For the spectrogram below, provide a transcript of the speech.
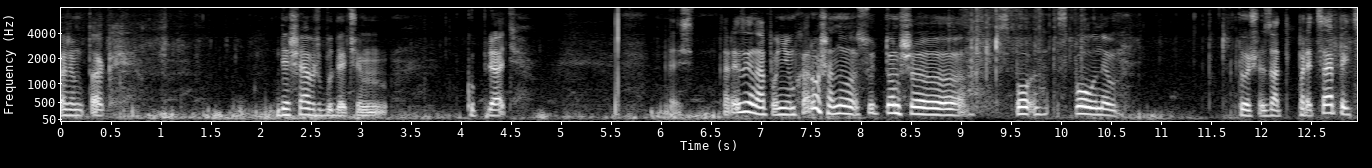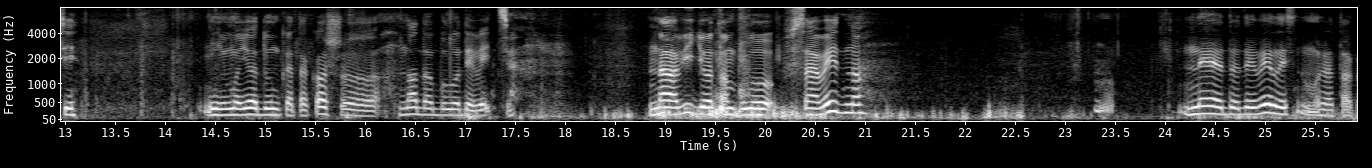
скажімо так, дешевше буде, чим купляти десь. Резина по ньому хороша, ну суть в тому, що сповнив той, що зад прицепиці. І моя думка така, що треба було дивитися. На відео там було все видно. Ну, не додивились, ну, може так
